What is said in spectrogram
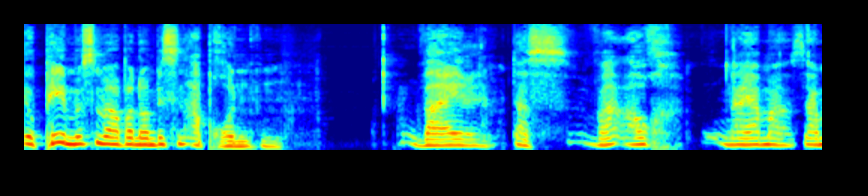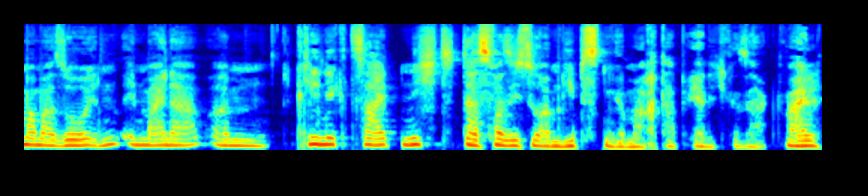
OP müssen wir aber noch ein bisschen abrunden. Weil das war auch, naja, mal, sagen wir mal so, in, in meiner ähm, Klinikzeit nicht das, was ich so am liebsten gemacht habe, ehrlich gesagt. Weil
